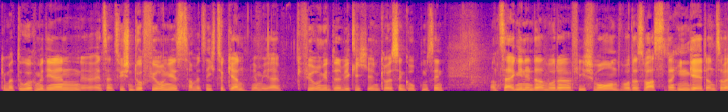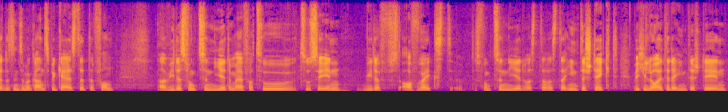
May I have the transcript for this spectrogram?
gehen wir durch mit ihnen. Wenn es eine Zwischendurchführung ist, haben wir jetzt nicht so gern. Wir haben eher Führungen, die dann wirklich in größeren Gruppen sind. Und zeigen ihnen dann, wo der Fisch wohnt, wo das Wasser da hingeht und so weiter. Da sind sie immer ganz begeistert davon, äh, wie das funktioniert, um einfach zu, zu sehen, wie das aufwächst, das funktioniert, was, da, was dahinter steckt, welche Leute dahinter stehen,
